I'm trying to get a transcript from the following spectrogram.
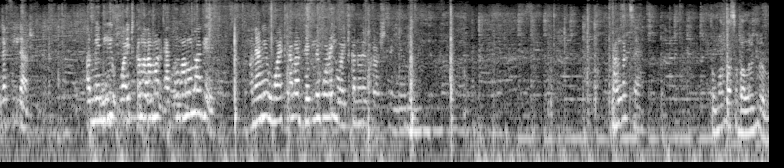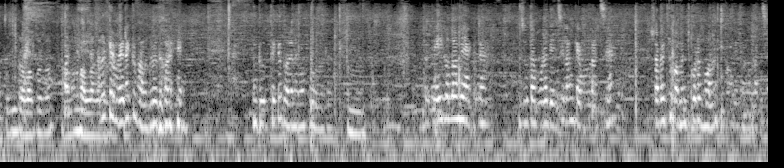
এটা ফিলার আর মেনলি হোয়াইট কালার আমার এত ভালো লাগে। মানে আমি হোয়াইট কালার দেখলে পরেই হোয়াইট কালারের ক্রাশ খাই ভালো লাগছে? তোমার কাছে ভালো লাগল তুমি ব্যবহার করবে। আমার ভালো লাগে ক্যামেরাটা একটু ভালো করে ধরে। দূর থেকে ধরে নেব পুরোটা। হুম। তো এই হলো আমি একটা জুতা পরে দেখছিলাম কেমন লাগছে? সবাই একটু কমেন্ট করে বলেন কেমন লাগছে?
